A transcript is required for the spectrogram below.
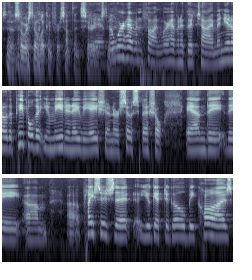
So, so we're still looking for something Yeah, serious to but do. we're having fun. We're having a good time, and you know the people that you meet in aviation are so special, and the the um, uh, places that you get to go because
